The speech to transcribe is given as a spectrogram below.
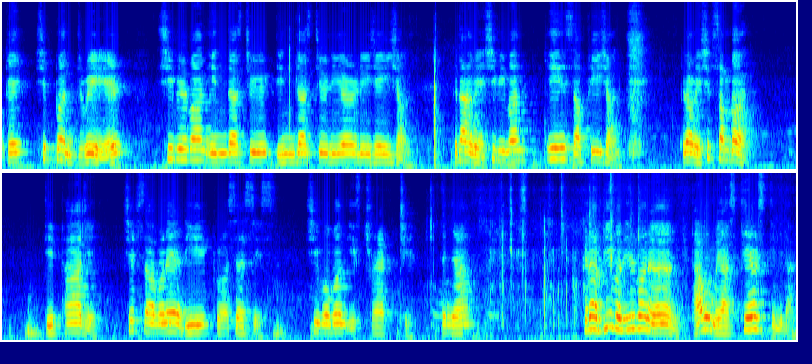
오케이? 10번 drill. 11번 industri, industrialization. 그 다음에 12번 insufficient. 그 다음에 13번 deposit. 14번에 reprocesses. 15번 extract. 됐냐? 그 다음 B번 1번은 답은 뭐야? scarcity입니다.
